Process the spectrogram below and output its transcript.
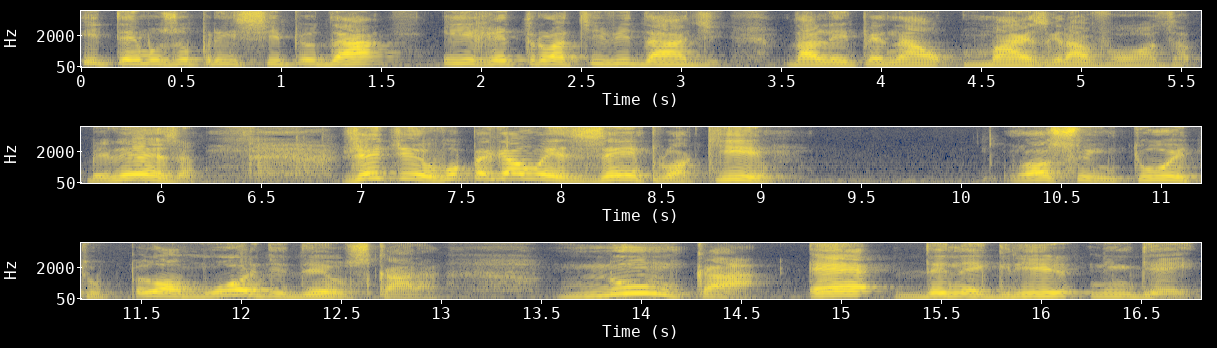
e temos o princípio da irretroatividade da lei penal mais gravosa. Beleza? Gente, eu vou pegar um exemplo aqui. Nosso intuito, pelo amor de Deus, cara, nunca é denegrir ninguém.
